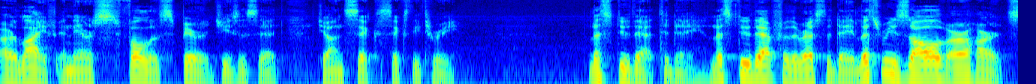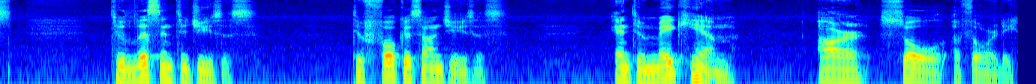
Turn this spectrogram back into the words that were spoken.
are life, and they are full of spirit, Jesus said. John 6 63. Let's do that today. Let's do that for the rest of the day. Let's resolve our hearts to listen to Jesus, to focus on Jesus, and to make him our sole authority.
